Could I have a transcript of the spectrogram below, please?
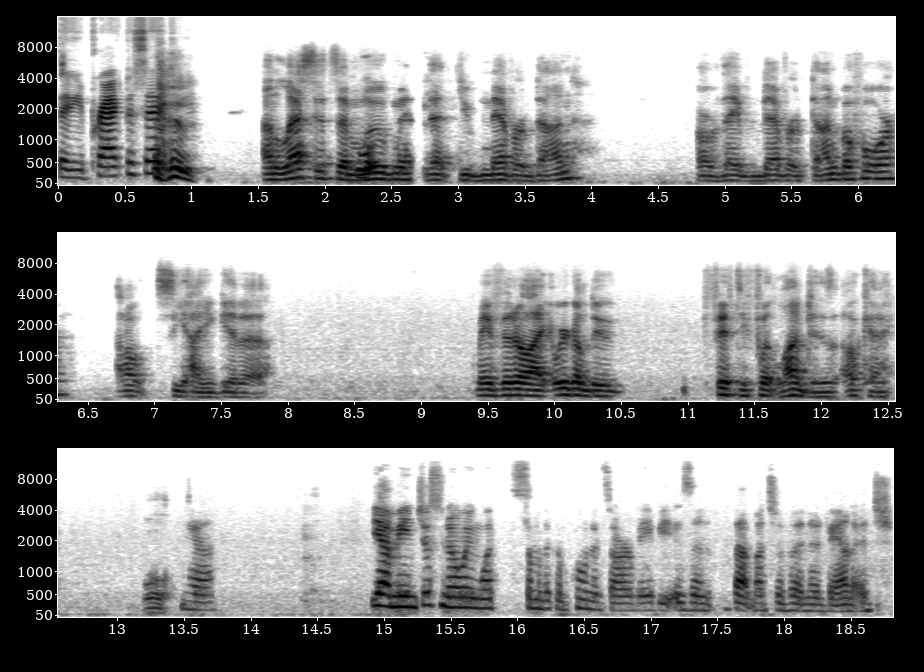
That you practice it? Unless it's a Well- movement that you've never done or they've never done before, I don't see how you get a. I mean, if they're like, we're going to do 50 foot lunges, okay. Well, Yeah. Yeah, I mean, just knowing what some of the components are maybe isn't that much of an advantage.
